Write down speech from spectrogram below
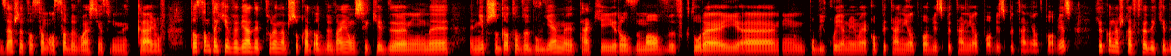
Zawsze to są osoby właśnie z innych krajów. To są takie wywiady, które na przykład odbywają się, kiedy my nie przygotowywujemy takiej rozmowy, w której publikujemy ją jako pytanie, odpowiedź, pytanie, odpowiedź, pytanie, odpowiedź, tylko na przykład wtedy, kiedy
